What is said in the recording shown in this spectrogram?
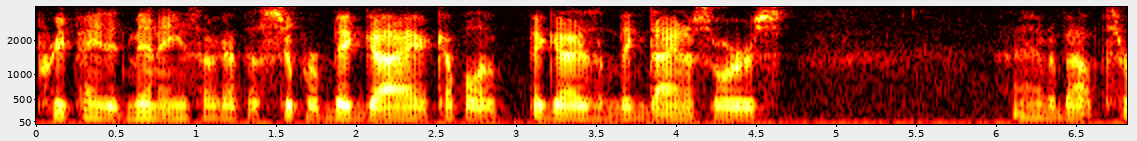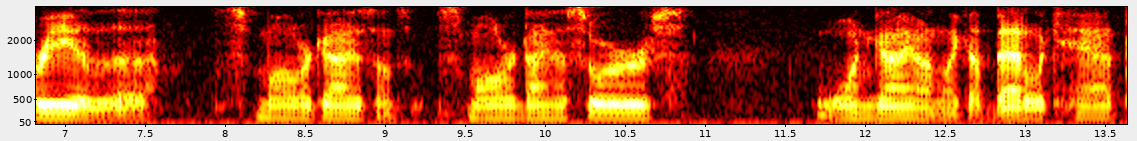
pre-painted minis. I've got the super big guy, a couple of big guys and big dinosaurs, and about three of the smaller guys on smaller dinosaurs, one guy on like a battle cat,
